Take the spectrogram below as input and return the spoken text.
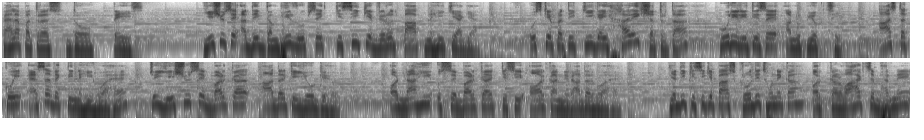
पहला पत्रस दो तेईस। यीशु से अधिक गंभीर रूप से किसी के विरुद्ध पाप नहीं किया गया। उसके प्रति की गई हर एक शत्रुता पूरी रीति से अनुपयुक्त थी। आज तक कोई ऐसा व्यक्ति नहीं हुआ है जो यीशु से बढ़कर आदर के योग्य हो और ना ही उससे बढ़कर किसी और का निरादर हुआ है। यदि किसी के पास क्रोधित होने का और कड़वाहट से भरने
